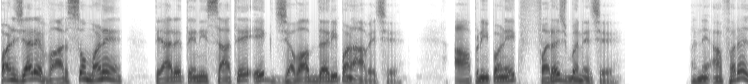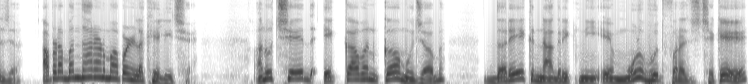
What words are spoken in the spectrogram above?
પણ જ્યારે વારસો મળે, ત્યારે તેની સાથે એક જવાબદારી પણ આવે છે. આપણી પણ એક ફરજ બને છે. અને આ ફરજ આપણા બંધારણમાં પણ લખેલી છે. અનુચ્છેદ એકાવન ક મુજબ દરેક નાગરિકની એ મૂળભૂત ફરજ છે કે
